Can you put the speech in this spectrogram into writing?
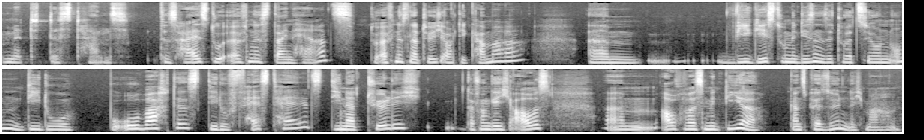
mit Distanz. Das heißt, du öffnest dein Herz, du öffnest natürlich auch die Kamera ähm, wie gehst du mit diesen Situationen um, die du beobachtest, die du festhältst, die natürlich, davon gehe ich aus, ähm, auch was mit dir ganz persönlich machen?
